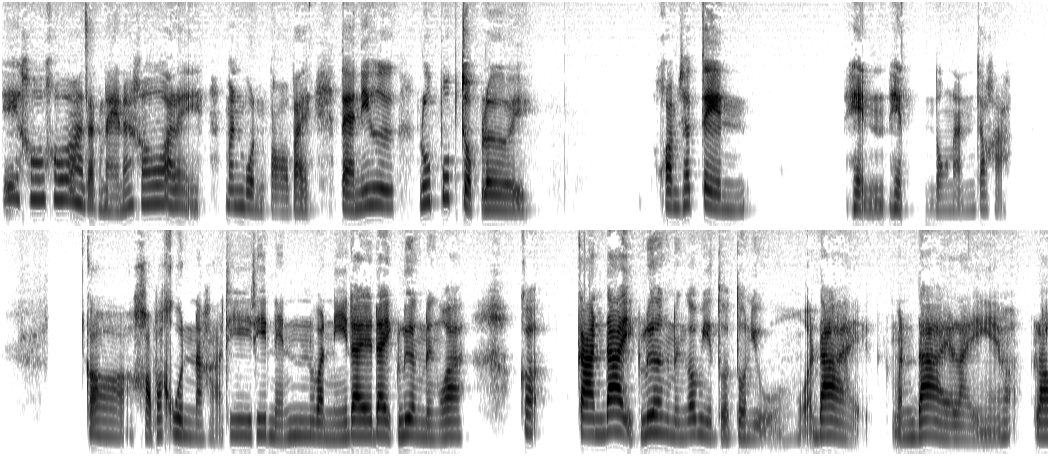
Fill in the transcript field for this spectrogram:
เอ๊ะเขาเขามาจากไหนนะเขาอะไร มันบ่นต่อไป แต่นี่คือรู้ปุ๊บจบเลย ความชัดเจน เห็นเห็นตรงนั้นเจ้าค่ะ ก็ขอบพระคุณนะคะ ที่ที่เน้นวันนี้ได้ได้อีกเรื่องหนึ่งว่า ก็การได้อีกเรื่องหนึ่งก็มีตัวตนอยู่ว่าได้ มันได้อะไรอย่างเงี้ยเรา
